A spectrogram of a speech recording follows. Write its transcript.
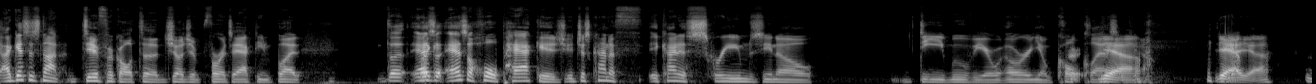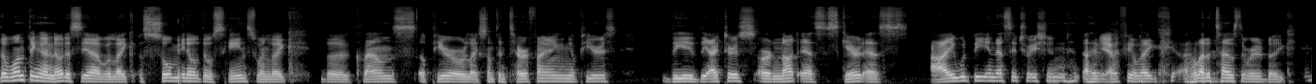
I guess it's not difficult to judge it for its acting, but the as Like- a, as a whole package, it just kind of it kind of screams, you know, D movie or or you know cult Or- classic. yeah. you know? Yeah, Yep. yeah. The one thing I noticed, yeah, with like so many of those scenes when like the clowns appear or like something terrifying appears, the the actors are not as scared as I would be in that situation. I, Yeah. I feel like a lot of times they were like, Yeah,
